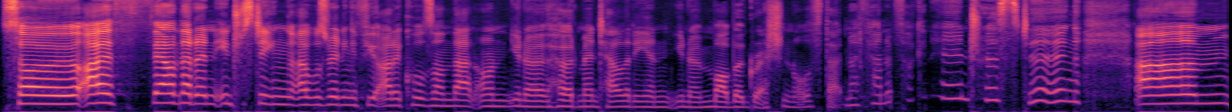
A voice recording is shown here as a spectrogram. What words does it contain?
So I found that an interesting. I was reading a few articles on that, on you know herd mentality and you know mob aggression, all of that, and I found it fucking interesting. Um,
